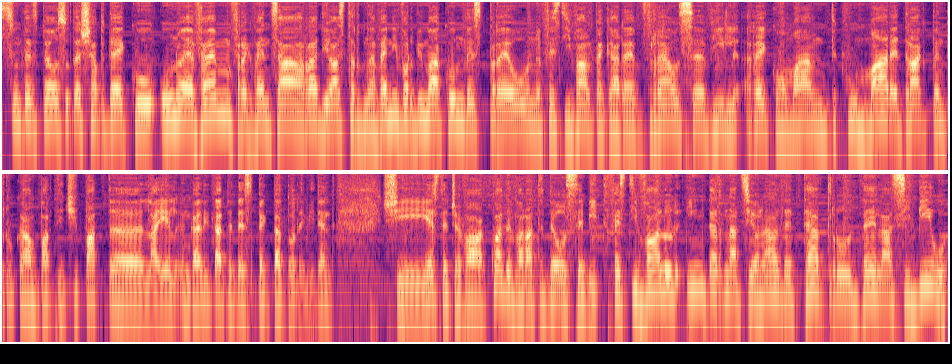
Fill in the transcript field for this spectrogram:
Sunteți pe 107 cu 1 FM, frecvența Radio Astărnăvenii. Vorbim acum despre un festival pe care vreau să vi-l recomand cu mare drag pentru că am participat uh, la el în calitate de spectator, evident, și este ceva cu adevărat deosebit. Festivalul Internațional de Teatru de la Sibiu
